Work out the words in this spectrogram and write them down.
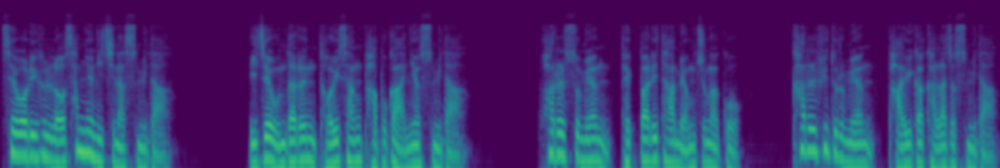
세월이 흘러 3년이 지났습니다. 이제 온달은 더 이상 바보가 아니었습니다. 활을 쏘면 백발이 다 명중하고 칼을 휘두르면 바위가 갈라졌습니다.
